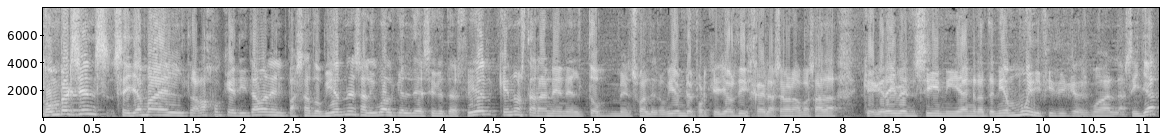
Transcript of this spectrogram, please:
Convergence se llama el trabajo que editaban el pasado viernes, al igual que el de Secret Sphere, que no estarán en el top mensual de noviembre, porque yo os dije la semana pasada que Graven Sin y Angra tenían muy difícil que les muevan la silla,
